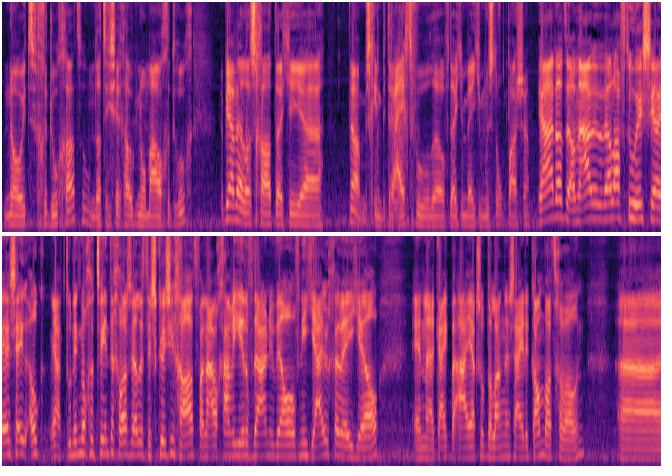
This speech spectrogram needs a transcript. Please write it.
nooit gedoe gehad. Omdat hij zich ook normaal gedroeg. Heb jij wel eens gehad dat je je nou, misschien bedreigd voelde? Of dat je een beetje moest oppassen? Ja, dat wel. Nou, we hebben wel af en toe zeker ook ja, toen ik nog een twintig was, wel eens discussie gehad van nou gaan we hier of daar nu wel of niet juichen, weet je wel. En eh, kijk, bij Ajax op de lange zijde kan dat gewoon. Eh,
